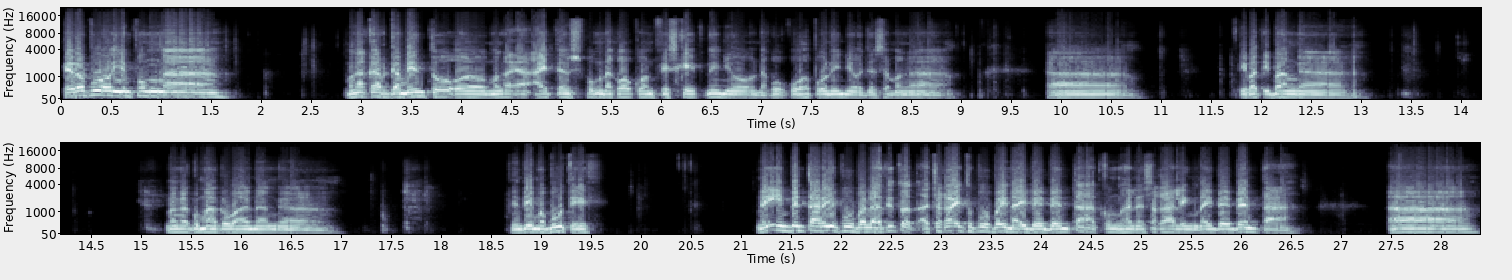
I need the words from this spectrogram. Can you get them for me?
Pero po, yung pong ah, mga kargamento o mga ah, items pong nako-confiscate ninyo, nakukuha po ninyo dyan sa mga ah, iba't ibang ah, mga gumagawa ng ah, hindi mabuti, may inventory po ba lahat ito? At saka ito po ba'y naibebenta? At kung halang sakaling naibebenta, ah,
